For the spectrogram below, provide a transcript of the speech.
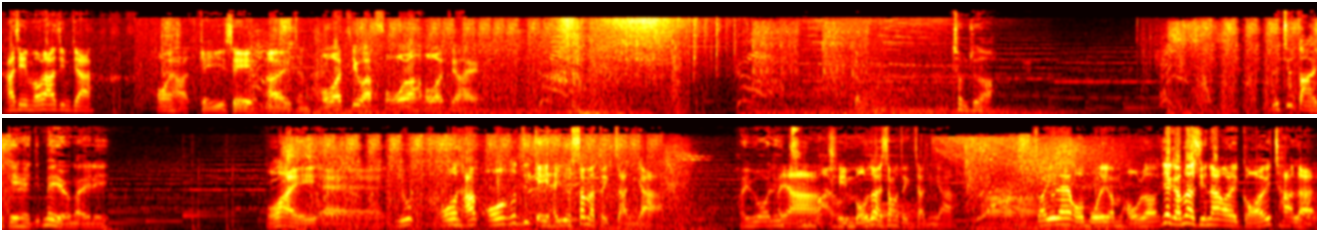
嗱，下次唔好啦，知唔知啊？開下技先，唉，真係。我嗰招係火啦，我嗰招係出唔出啊？你招大技係啲咩樣啊？你哋我係誒要我慘，我嗰啲技係要深入敵陣㗎，係喎，你要轉係啊全部都係深入喎敵陣㗎。啊，所以咧，我冇你咁好咯。因為咁就，算啦，我哋改策略。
